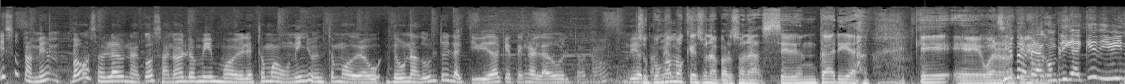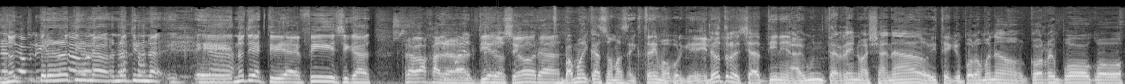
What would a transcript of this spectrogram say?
eso también, vamos a hablar de una cosa, ¿no? Es lo mismo el estómago de un niño, el estómago de, un adulto y la actividad que tenga el adulto, ¿no? Digo, Supongamos también- que es una persona sedentaria que, eh, bueno, no Siempre me tiene- la complica, qué divino No, este hombre, pero no tiene, una, no, tiene una, eh, Nah. no tiene actividades físicas, trabaja las 10, 12 horas. Vamos al caso más extremo, porque el otro ya tiene algún terreno allanado, viste, que por lo menos corre un poco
